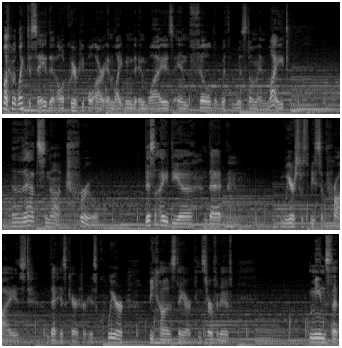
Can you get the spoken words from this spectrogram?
well, I would like to say that all queer people are enlightened and wise and filled with wisdom and light. That's not true. This idea that we are supposed to be surprised that his character is queer because they are conservative means that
